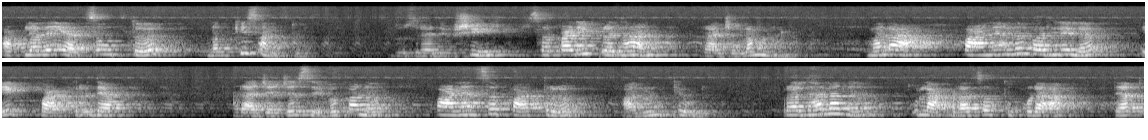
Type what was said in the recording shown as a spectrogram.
आपल्याला याचं उत्तर नक्की सांगतो. दुसऱ्या दिवशी सकाळी प्रधान राजाला म्हणाला मला पाण्यानं भरलेलं एक पात्र द्या. राजाच्या सेवकानं पाण्याचं पात्र आणून ठेवलं. प्रधानानं तो लाकडाचा तुकडा त्यात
